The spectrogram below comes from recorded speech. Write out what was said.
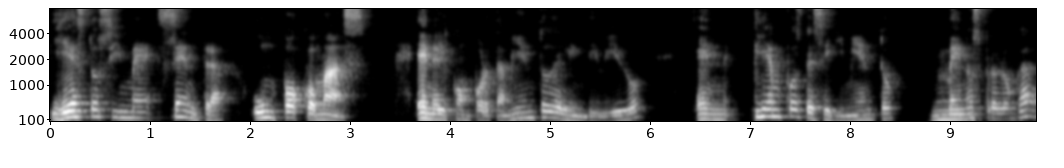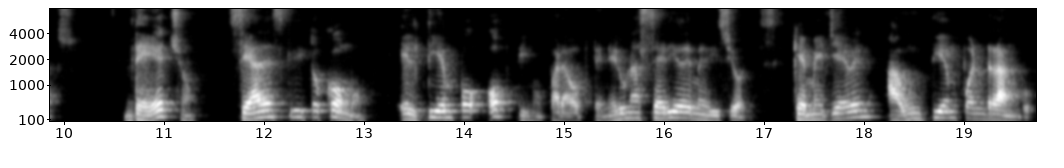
Y esto sí me centra un poco más en el comportamiento del individuo en tiempos de seguimiento menos prolongados. De hecho, se ha descrito como el tiempo óptimo para obtener una serie de mediciones que me lleven a un tiempo en rango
